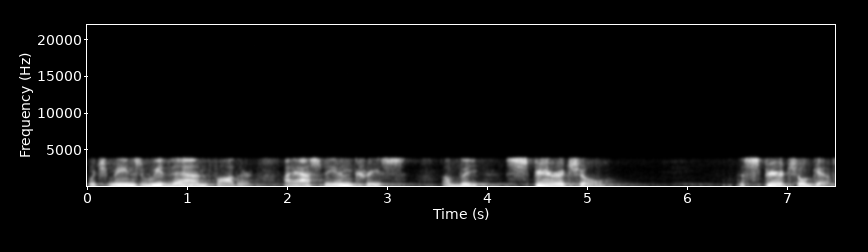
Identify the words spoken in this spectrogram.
Which means we then, Father, I ask the increase of the spiritual, the spiritual gifts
